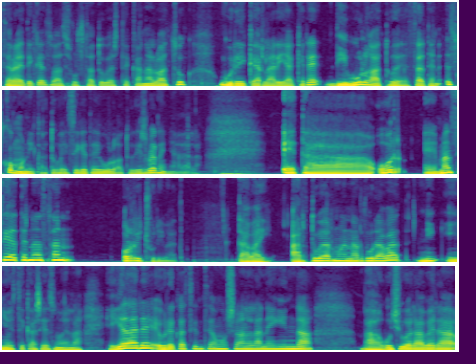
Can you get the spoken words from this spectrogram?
zerbaitik ez, ba, sustatu beste kanal batzuk, gure ikerlariak ere, divulgatu dezaten, ez komunikatu bezik eta divulgatu dizberdina dela. Eta hor, eman zidatena zen, horri txuri bat. Eta bai, hartu behar nuen ardura bat, nik inoiz ikasi ez nuela. Egia da ere, Eureka Zientzia Museoan lan eginda, ba, gutxi gara bera,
